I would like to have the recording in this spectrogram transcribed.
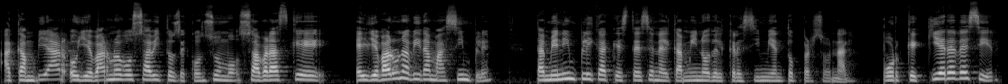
a cambiar o llevar nuevos hábitos de consumo, sabrás que el llevar una vida más simple también implica que estés en el camino del crecimiento personal, porque quiere decir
